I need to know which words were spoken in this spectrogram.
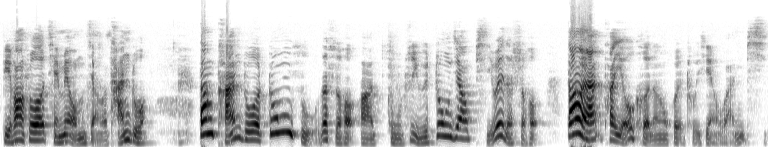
比方说前面我们讲的痰浊，当痰浊中阻的时候啊，阻滞于中焦脾胃的时候，当然它有可能会出现顽皮、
